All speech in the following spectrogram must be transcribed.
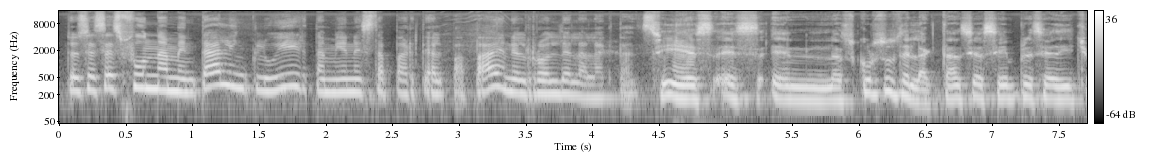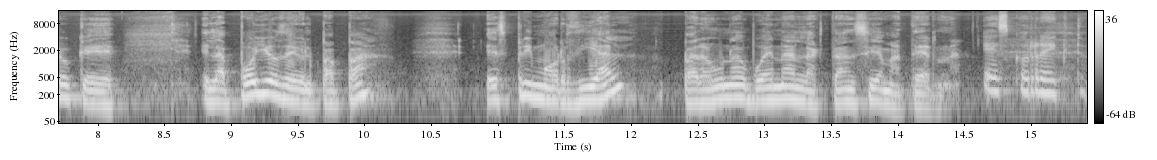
Entonces es fundamental incluir también esta parte al papá en el rol de la lactancia. Sí, es, es en los cursos de lactancia siempre se ha dicho que el apoyo del papá es primordial para una buena lactancia materna. Es correcto.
